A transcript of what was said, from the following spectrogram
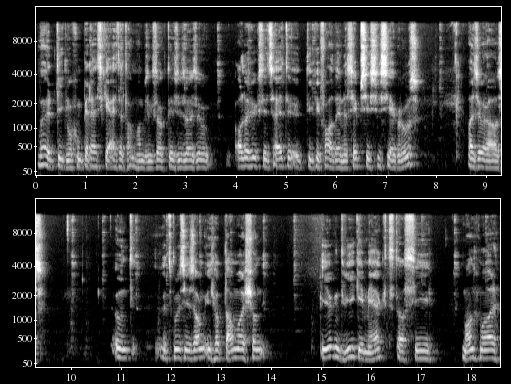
weil die Knochen bereits geeitert haben, haben sie gesagt. Das ist also allerhöchste Zeit, die Gefahr einer Sepsis ist sehr groß. Also raus. Und jetzt muss ich sagen, ich habe damals schon irgendwie gemerkt, dass sie manchmal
